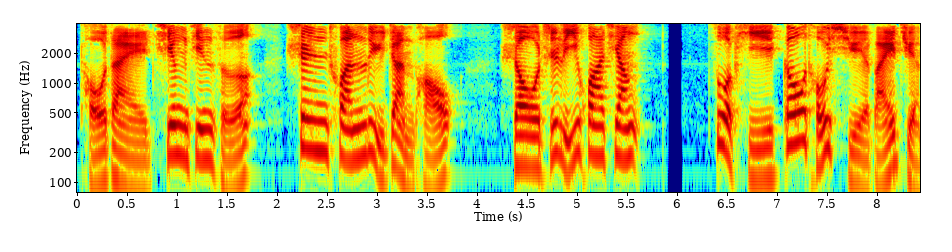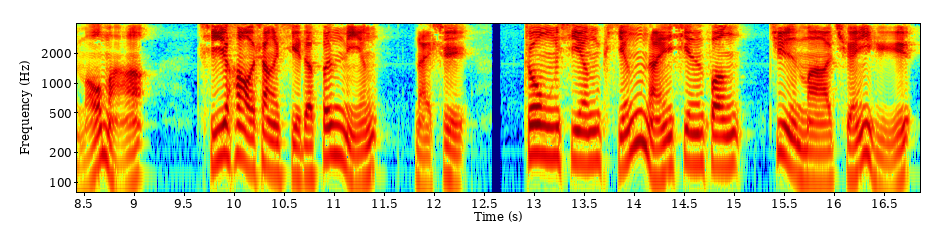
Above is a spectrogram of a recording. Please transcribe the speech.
头戴青金泽，身穿绿战袍，手执梨花枪，坐匹高头雪白卷毛马，旗号上写的分明，乃是中兴平南先锋骏马全羽。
